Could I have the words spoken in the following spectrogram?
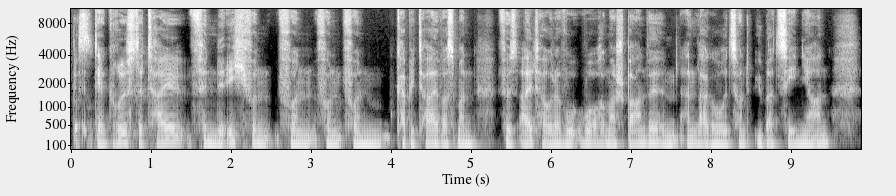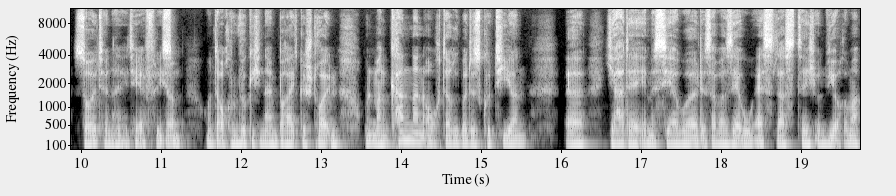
Das, der größte Teil, finde ich, von, von, von, von Kapital, was man fürs Alter oder wo, wo auch immer sparen will, im Anlagehorizont über zehn Jahren, sollte in ein ETF fließen. Und auch wirklich in einem breit gestreuten. Und man kann dann auch darüber diskutieren, äh, ja, der MSCI World ist aber sehr US-lastig und wie auch immer.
